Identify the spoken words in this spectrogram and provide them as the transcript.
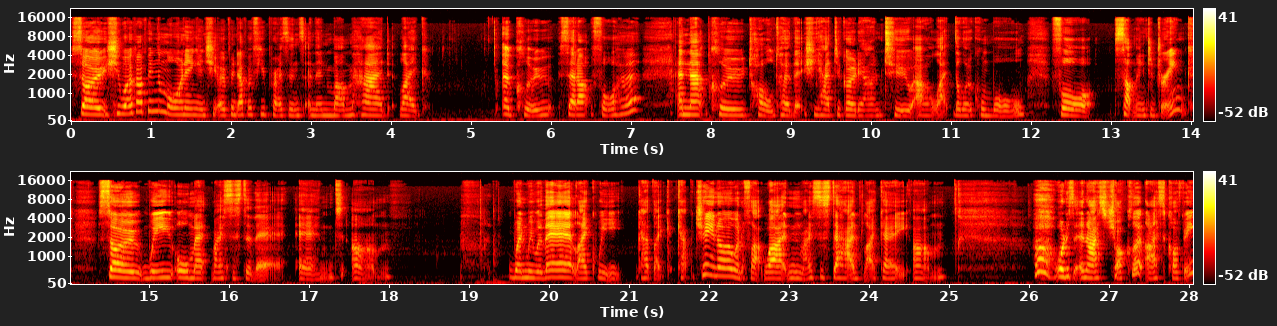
So she woke up in the morning and she opened up a few presents, and then mum had like a clue set up for her. And that clue told her that she had to go down to our like the local mall for something to drink. So we all met my sister there and um when we were there like we had like a cappuccino and a flat white and my sister had like a um oh, what is it, an nice chocolate, iced coffee.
